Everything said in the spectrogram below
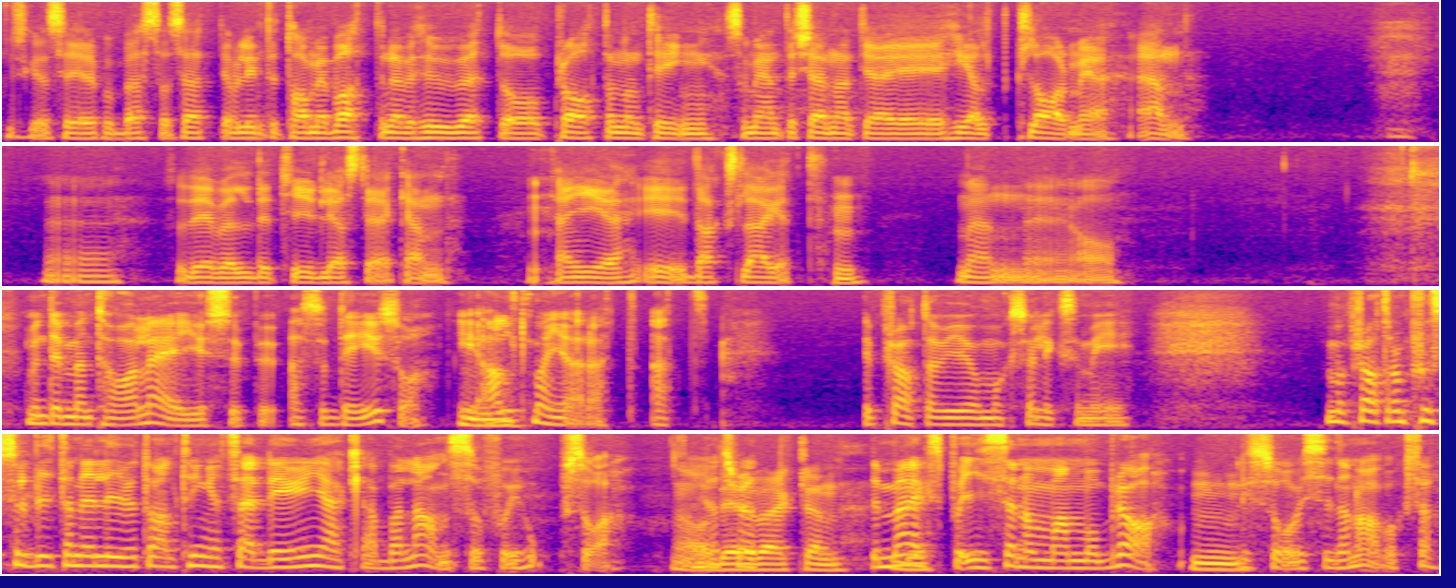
hur ska jag säga det på bästa sätt, jag vill inte ta mig vatten över huvudet och prata om någonting som jag inte känner att jag är helt klar med än. Så det är väl det tydligaste jag kan, kan ge i dagsläget. Mm. Men ja, Men det mentala är ju super, alltså det är ju så i Mm. allt man gör. Att, att, det pratar vi ju om också liksom i, man pratar om pusselbitarna i livet och allting. Att så här, det är ju en jäkla balans att få ihop så. ja Jag det tror är det verkligen. det märks på isen om man mår bra. Mm. Det är så vid sidan av också.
